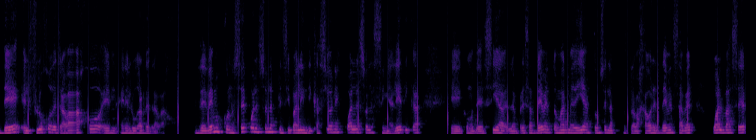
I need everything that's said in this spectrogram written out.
del flujo de trabajo en, en el lugar de trabajo. Debemos conocer cuáles son las principales indicaciones, cuáles son las señaléticas, eh, como te decía, las empresas deben tomar medidas, entonces los trabajadores deben saber cuál va a ser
